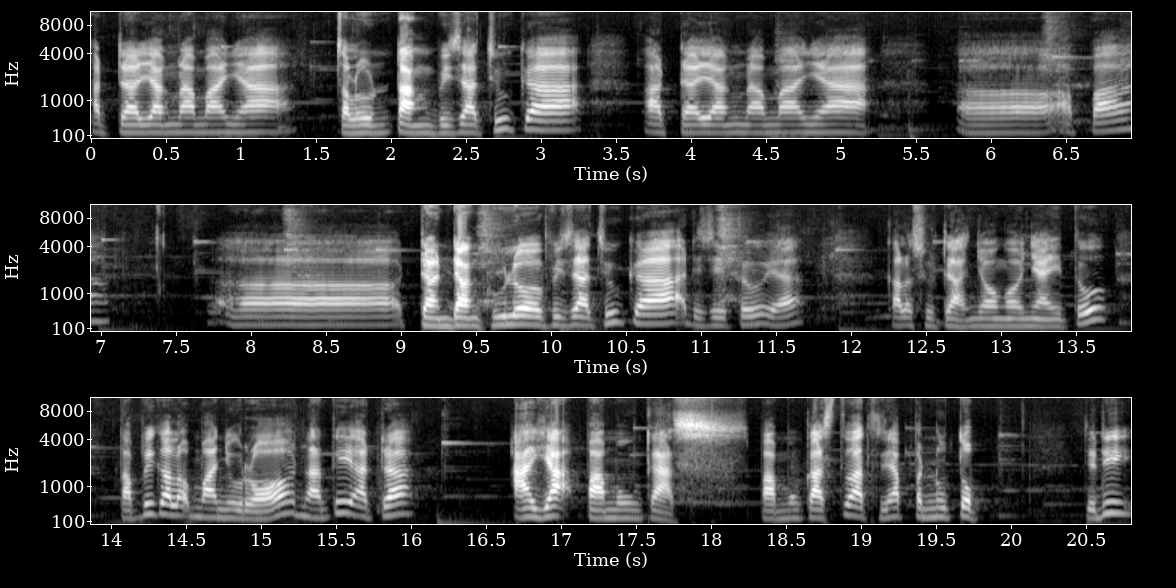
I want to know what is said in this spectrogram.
ada yang namanya celuntang bisa juga, ada yang namanya uh, apa uh, dandang gulo bisa juga di situ ya. Kalau sudah nyongonya itu, tapi kalau manyuro nanti ada ayak pamungkas. Pamungkas itu artinya penutup. Jadi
